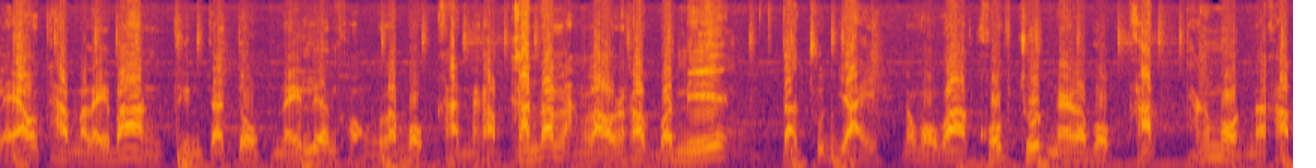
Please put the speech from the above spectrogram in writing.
แล้วทำอะไรบ้างถึงจะจบในเรื่องของระบบคัทนะครับคันด้านหลังเรานะครับ วันนี้จัดชุดใหญ่ต้องบอกว่าครบชุดในระบบคัททั้งหมดนะครับ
